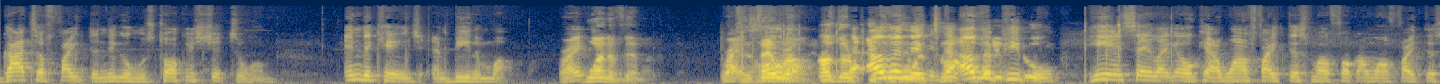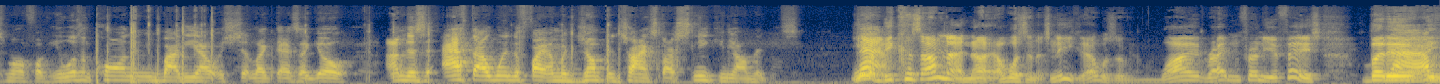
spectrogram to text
got to fight the nigga who's talking shit to him in the cage and beat him up. Right. One of them. Right. Hold were on. other the people other nigga, the other people, he didn't say like, okay, I want to fight this motherfucker. I want to fight this motherfucker. He wasn't calling anybody out and shit like that. It's like, yo, I'm just after I win the fight, I'm gonna jump and try and start sneaking y'all niggas. Yeah, Now- because I'm not. No, that wasn't a sneak. That was a wide right in front of your face. But Nah, uh, you,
